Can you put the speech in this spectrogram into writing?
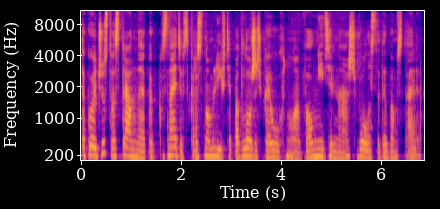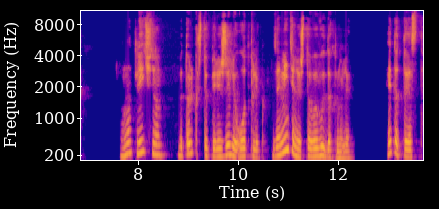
Такое чувство странное, как, знаете, в скоростном лифте под ложечкой ухнуло. Волнительно, аж волосы дыбом стали. Ну, отлично. Вы только что пережили отклик. Заметили, что вы выдохнули? Это тест.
